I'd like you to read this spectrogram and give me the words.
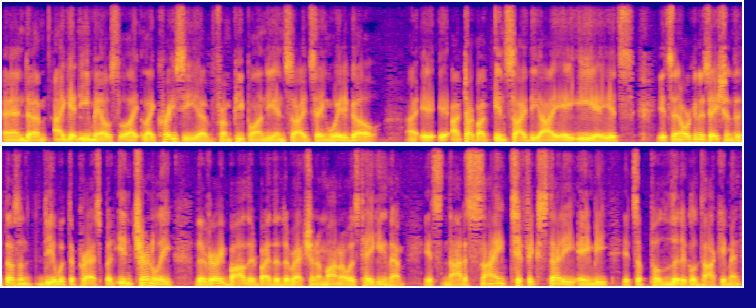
and um, I get emails like, like crazy uh, from people on the inside saying, way to go. It, it, I'm talking about inside the IAEA. It's it's an organization that doesn't deal with the press, but internally they're very bothered by the direction Amano is taking them. It's not a scientific study, Amy. It's a political document,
